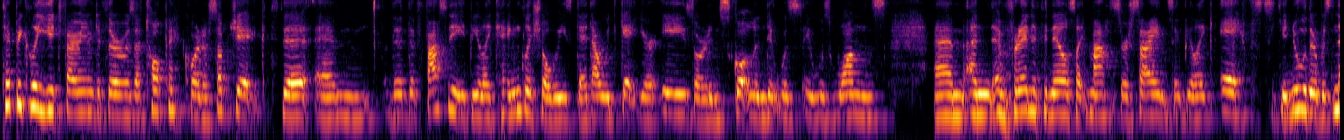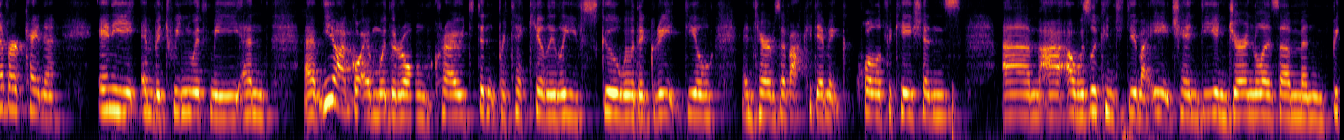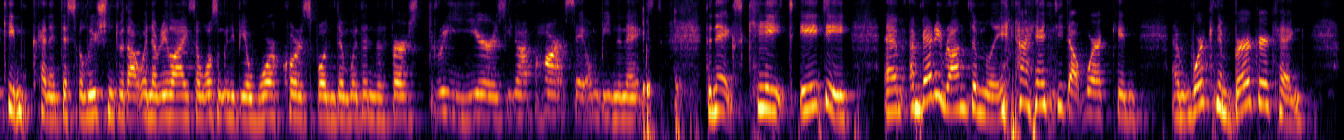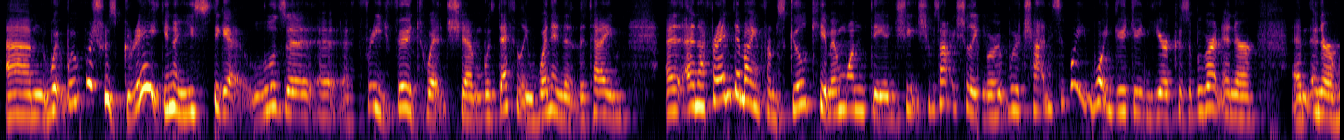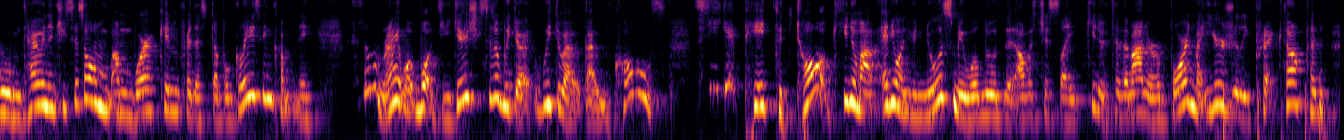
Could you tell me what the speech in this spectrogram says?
typically you'd found if there was a topic or a subject that um, that, that fascinated me, like English always did, I would get your A's, or in Scotland it was it was ones, um, and and for anything else like maths or science, it'd be like F's. You know, there was never kind of any in between with me, and um, you know, I got in with the wrong crowd. Didn't particularly leave school with a great deal in terms of academic qualifications. Um, I, I was looking to do my HND in journalism and became kind of disillusioned with that when I realised I wasn't going to be a war correspondent correspondent within the first three years. You know, I had my heart set on being the next, the next Kate Adie. Um, and very randomly, I ended up working, um, working in Burger King, um, which was great. You know, you used to get loads of uh, free food, which um, was definitely winning at the time. And, and, a friend of mine from school came in one day, and she she was actually we were, we were chatting. Said, "What what are you doing here?" Because we weren't in her um, in her hometown, and she says, "Oh, I'm, I'm working for this double glazing company." I said, "Oh, right. What what do you do?" She says, "Oh, we do we do outbound calls. So you get paid to talk. You know, my, anyone who knows me will know that I was just like, you know, to the manner of born, my ears really pricked up. And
